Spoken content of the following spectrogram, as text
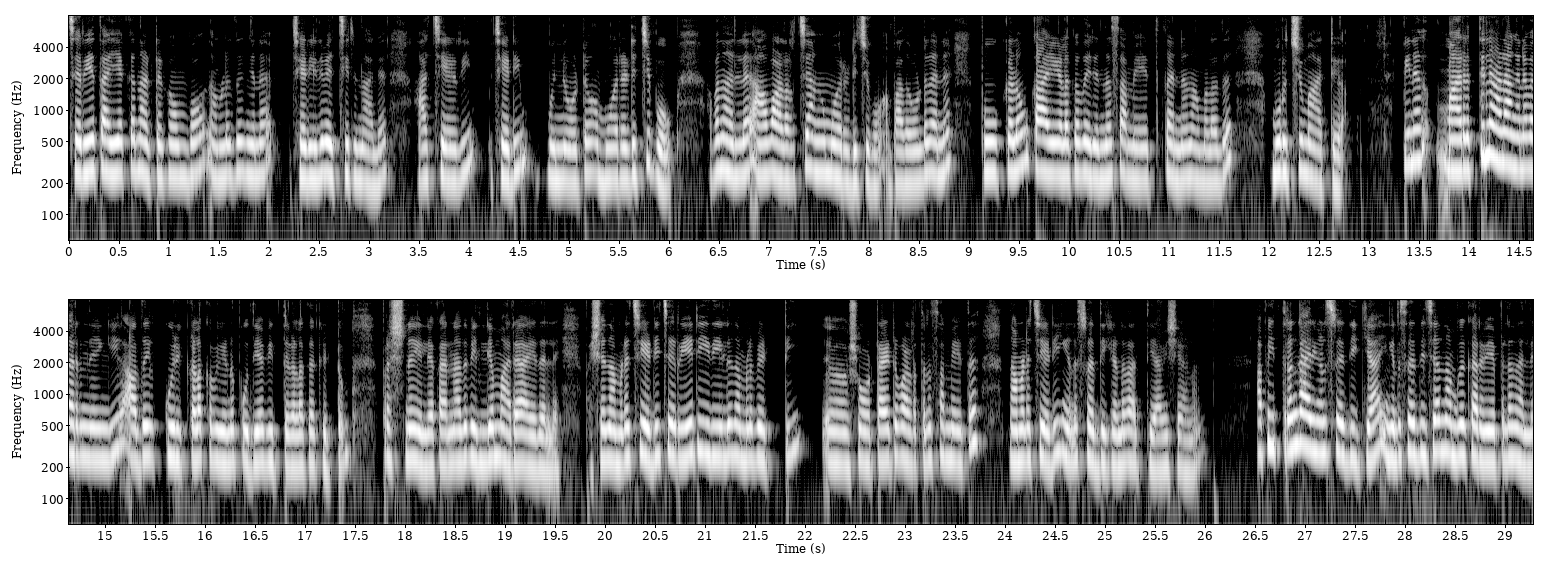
ചെറിയ തൈയൊക്കെ നട്ടുക്കുമ്പോൾ നമ്മളിത് ഇങ്ങനെ ചെടിയിൽ വെച്ചിരുന്നാൽ ആ ചെടി ചെടി മുന്നോട്ട് മുരടിച്ച് പോകും അപ്പോൾ നല്ല ആ വളർച്ച അങ്ങ് മുരടിച്ച് പോകും അപ്പോൾ അതുകൊണ്ട് തന്നെ പൂക്കളും കായ്കളൊക്കെ വരുന്ന സമയത്ത് തന്നെ നമ്മളത് മുറിച്ചു മാറ്റുക. പിന്നെ മരത്തിലാണ് അങ്ങനെ വരുന്നതെങ്കിൽ അത് കുരുക്കളൊക്കെ വീണ് പുതിയ വിത്തുകളൊക്കെ കിട്ടും. പ്രശ്നമില്ല. കാരണം അത് വലിയ മരമായതല്ലേ. പക്ഷേ നമ്മുടെ ചെടി ചെറിയ രീതിയിൽ നമ്മൾ വെട്ടി ഷോർട്ടായിട്ട് വളർത്തുന്ന സമയത്ത് നമ്മുടെ ചെടി ഇങ്ങനെ ശ്രദ്ധിക്കേണ്ടത് അത്യാവശ്യമാണ്. അപ്പോൾ ഇത്തരം കാര്യങ്ങൾ ശ്രദ്ധിക്കുക. ഇങ്ങനെ ശ്രദ്ധിച്ചാൽ നമുക്ക് കറിവേപ്പില നല്ല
